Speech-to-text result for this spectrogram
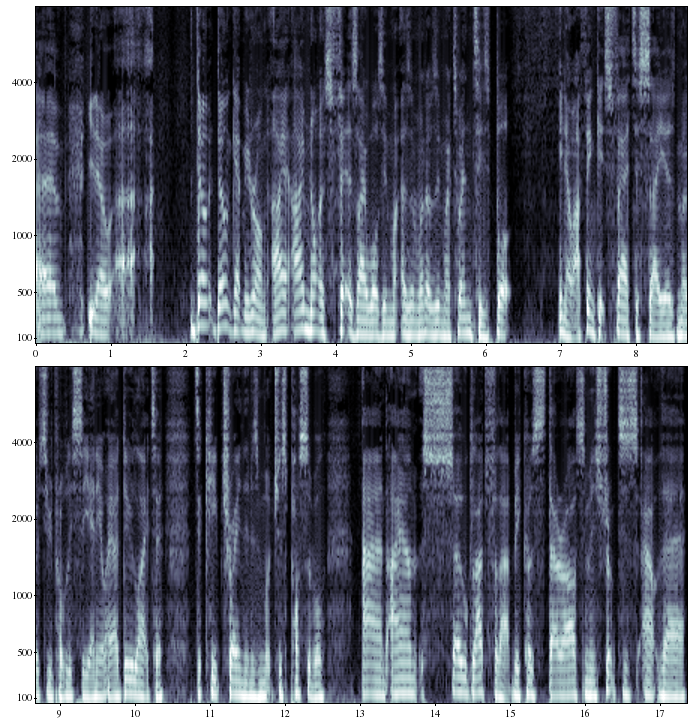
Um, you know, uh, don't don't get me wrong. I I'm not as fit as I was in my, as when I was in my twenties, but you know, I think it's fair to say, as most of you probably see anyway, I do like to to keep training as much as possible. And I am so glad for that because there are some instructors out there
